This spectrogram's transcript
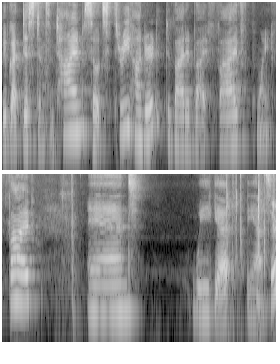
we've got distance and time. So it's 300 divided by 5.5 and we get the answer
